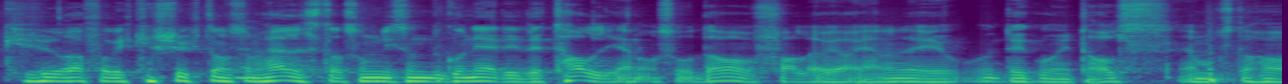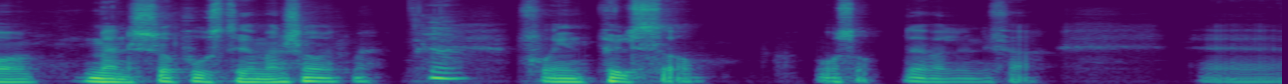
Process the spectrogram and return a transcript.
kurer för vilken sjukdom som helst och som liksom går ner i detaljen och så. Då faller jag gärna. Det, det går inte alls. Jag måste ha människor, positiva människor runt mig. Mm. Få in pulser och så. Det är väl ungefär eh,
